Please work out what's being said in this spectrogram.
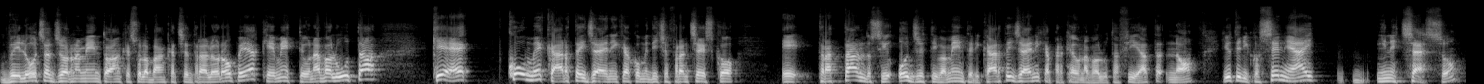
veloce aggiornamento anche sulla Banca Centrale Europea che emette una valuta che è come carta igienica, come dice Francesco. E trattandosi oggettivamente di carta igienica, perché è una valuta fiat, no, io ti dico se ne hai in eccesso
